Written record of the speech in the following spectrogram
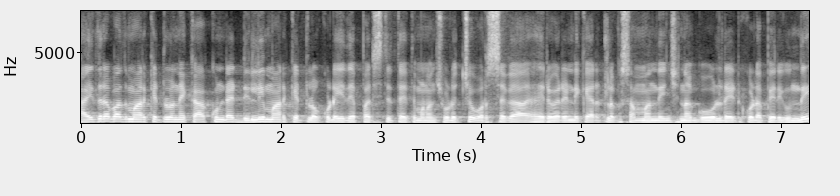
హైదరాబాద్ మార్కెట్లోనే కాకుండా ఢిల్లీ మార్కెట్లో కూడా ఇదే పరిస్థితి అయితే మనం చూడొచ్చు. వరుసగా ఇరవై రెండు క్యారెట్లకు సంబంధించిన గోల్డ్ రేట్ కూడా పెరిగింది.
